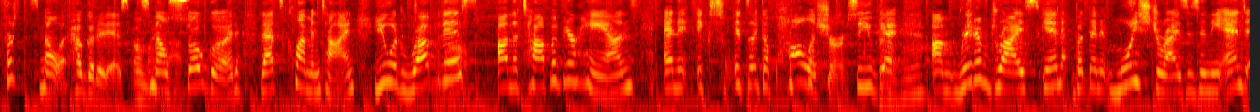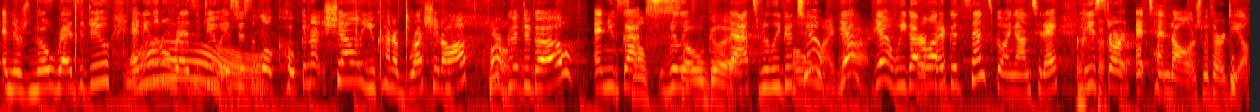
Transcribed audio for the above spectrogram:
First, smell it. How good it is. Oh it smells so good. That's clementine. You would rub this on the top of your hands, and it, it's like a polisher. So you get um, rid of dry skin, but then it moisturizes in the end, and there's no residue. Any little residue is just a little coconut shell. You kind of brush it off. You're good to go, and you've It got really so good. That's really good Oh too. yeah, yeah. We got a lot of good scents going on today. These start at ten dollars with our deal.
